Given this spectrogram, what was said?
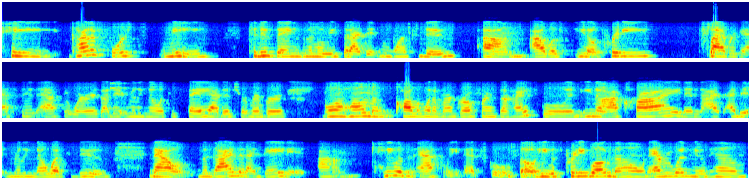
he kind of forced me to do things in the movies that I didn't want to do. Um, I was, you know, pretty flabbergasted afterwards. I didn't really know what to say. I just remember going home and calling one of my girlfriends in high school, and you know, I cried and I, I didn't really know what to do. Now, the guy that I dated, um, he was an athlete at school, so he was pretty well known. Everyone knew him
